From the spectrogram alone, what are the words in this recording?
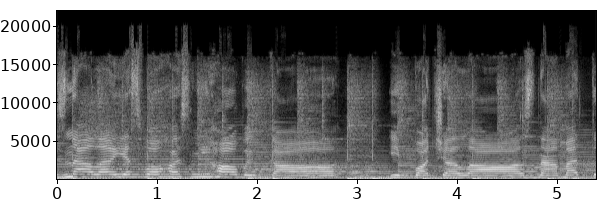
Пізнала я свого сніговика і почала з намету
